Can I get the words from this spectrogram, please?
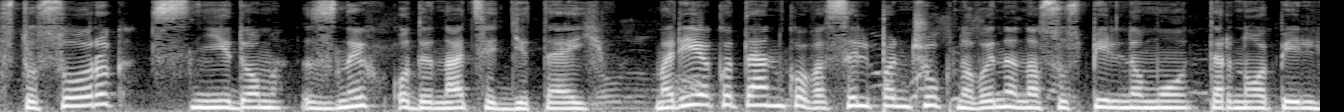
140 – з СНІДом, з них 11 дітей. Марія Котенко, Василь Панчук. Новини на Суспільному. Тернопіль.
